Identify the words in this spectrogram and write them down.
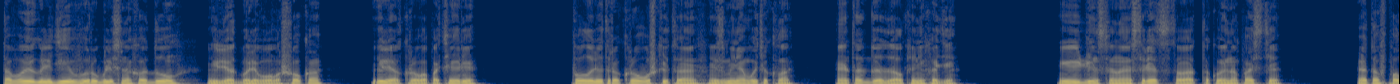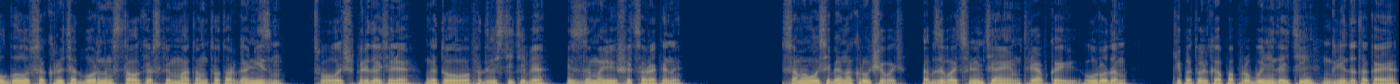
Того и гляди, вырубились на ходу или от болевого шока, или от кровопотери. Пол-литра кровушки-то из меня вытекло, это к гадалке не ходи. И единственное средство от такой напасти — это в полголоса крыть отборным сталкерским матом тот организм, сволочь предателя, готового подвести тебя из-за малейшей царапины. Самого себя накручивать, обзывать слюнтяем, тряпкой, уродом, типа только попробуй не дойти, гнида такая,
